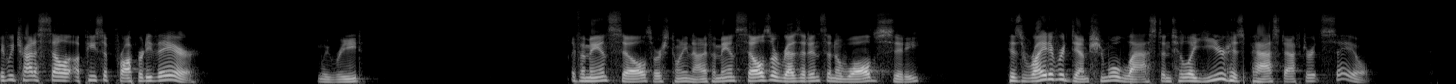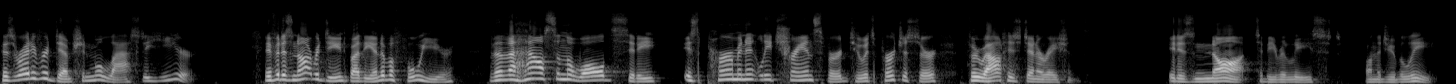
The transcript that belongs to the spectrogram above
if we try to sell a piece of property there? We read if a man sells, verse 29, if a man sells a residence in a walled city, his right of redemption will last until a year has passed after its sale. His right of redemption will last a year. If it is not redeemed by the end of a full year, then the house in the walled city is permanently transferred to its purchaser throughout his generations. It is not to be released on the Jubilee.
